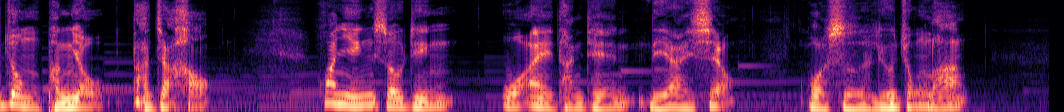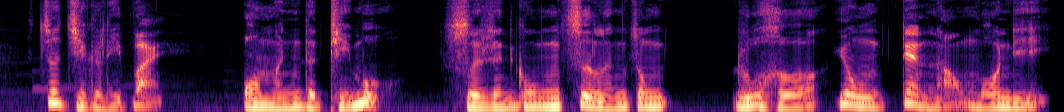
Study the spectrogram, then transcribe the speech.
众朋友，大家好，欢迎收听《我爱谈天，你爱笑》，我是刘总郎。这几个礼拜，我们的题目是人工智能中如何用电脑模拟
